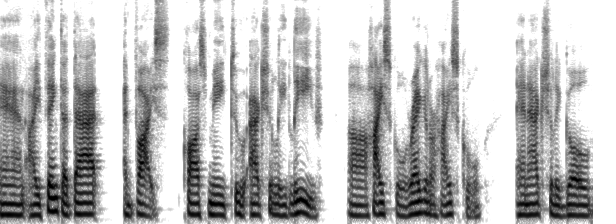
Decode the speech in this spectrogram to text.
And I think that that advice caused me to actually leave uh, high school, regular high school, and actually go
